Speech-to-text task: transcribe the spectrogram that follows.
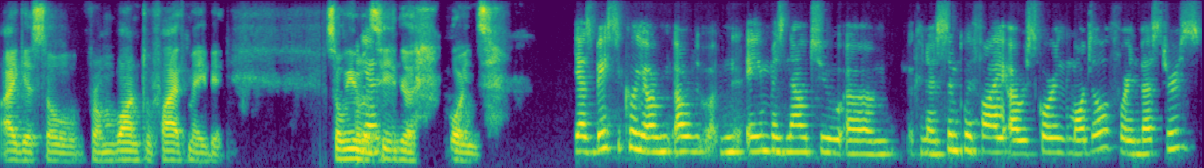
I guess so from one to five maybe. So we will yes. see the points. Yes, basically our, our aim is now to um, kind of simplify our scoring model for investors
